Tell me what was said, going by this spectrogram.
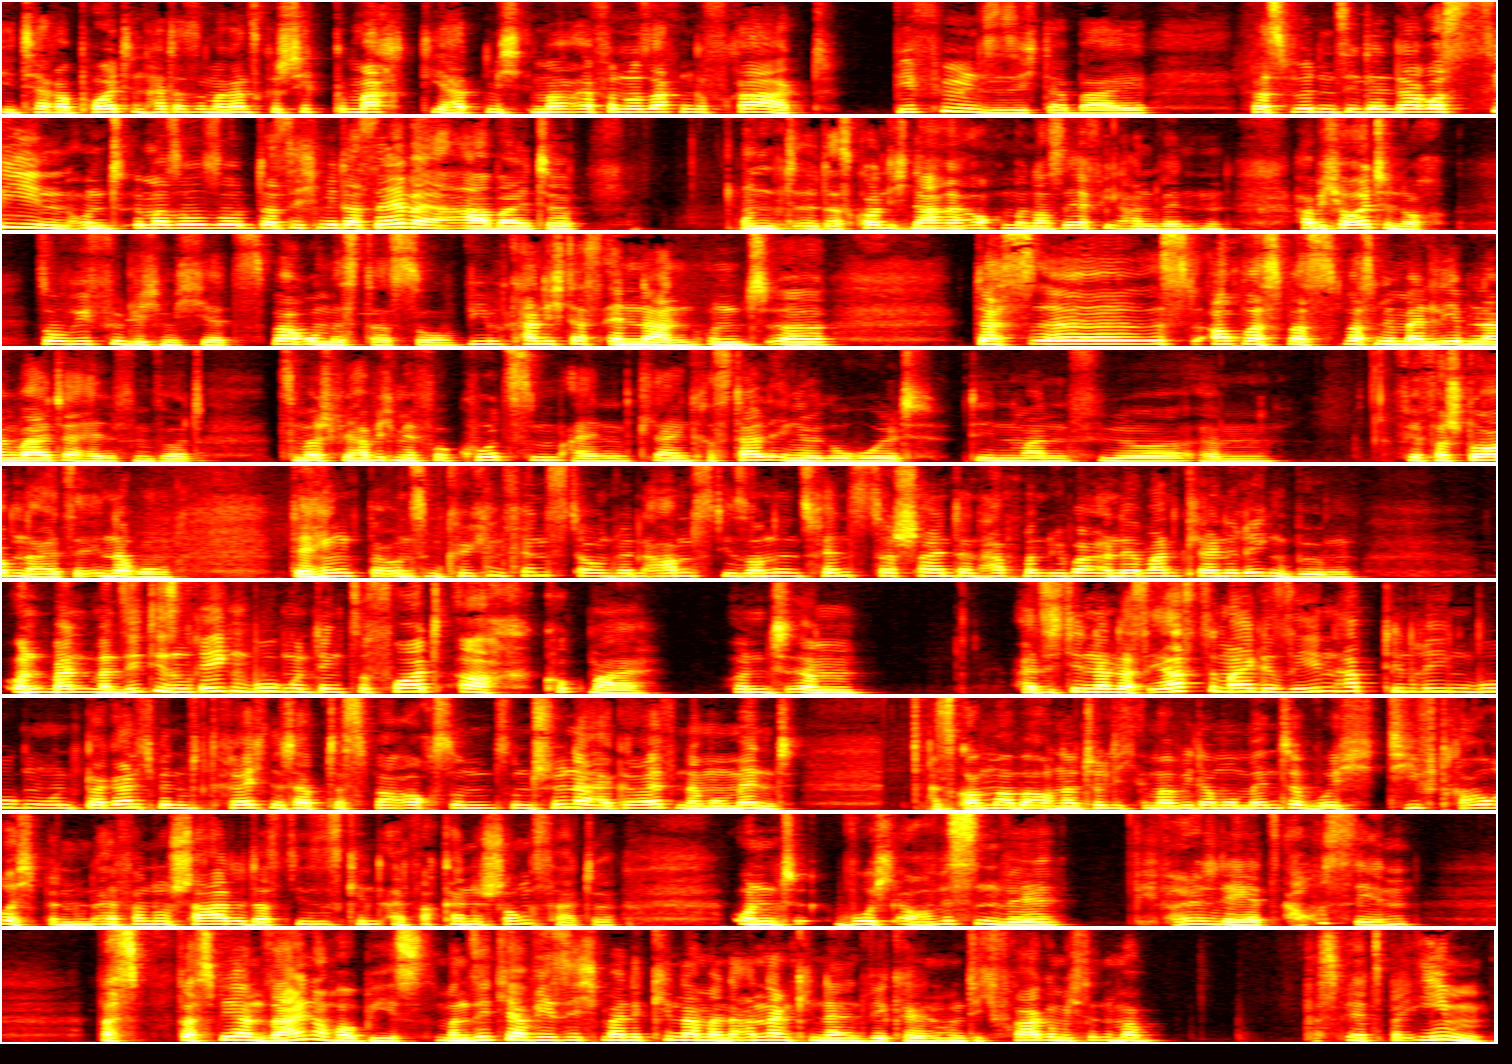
die Therapeutin hat das immer ganz geschickt gemacht. Die hat mich immer einfach nur Sachen gefragt. Wie fühlen Sie sich dabei? was würden sie denn daraus ziehen? Und immer so, so, dass ich mir das selber erarbeite. Und äh, das konnte ich nachher auch immer noch sehr viel anwenden. Habe ich heute noch. So, wie fühle ich mich jetzt? Warum ist das so? Wie kann ich das ändern? Und äh, das äh, ist auch was, was, was mir mein Leben lang weiterhelfen wird. Zum Beispiel habe ich mir vor kurzem einen kleinen Kristallengel geholt, den man für, ähm, für Verstorbene als Erinnerung der hängt bei uns im Küchenfenster und wenn abends die Sonne ins Fenster scheint, dann hat man überall an der Wand kleine Regenbögen. Und man, man sieht diesen Regenbogen und denkt sofort, ach, guck mal. Und ähm, als ich den dann das erste Mal gesehen habe, den Regenbogen, und da gar nicht mit gerechnet habe, das war auch so ein, so ein schöner, ergreifender Moment. Es kommen aber auch natürlich immer wieder Momente, wo ich tief traurig bin und einfach nur schade, dass dieses Kind einfach keine Chance hatte. Und wo ich auch wissen will, wie würde der jetzt aussehen? was, was wären seine Hobbys? Man sieht ja, wie sich meine Kinder, meine anderen Kinder entwickeln. Und ich frage mich dann immer, was wäre jetzt bei ihm?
